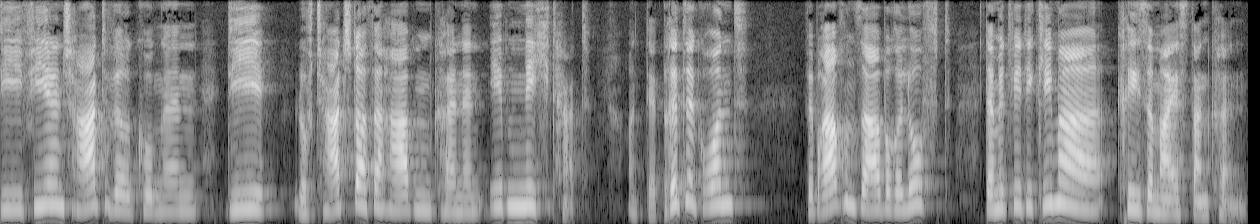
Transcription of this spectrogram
die vielen Schadwirkungen, die Luftschadstoffe haben können, eben nicht hat. Und der dritte Grund, wir brauchen saubere Luft, damit wir die Klimakrise meistern können.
